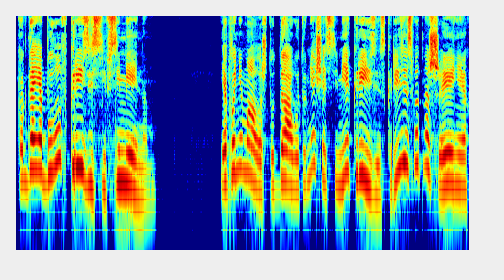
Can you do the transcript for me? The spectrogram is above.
Когда я была в кризисе в семейном, я понимала, что да, вот у меня сейчас в семье кризис, кризис в отношениях,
